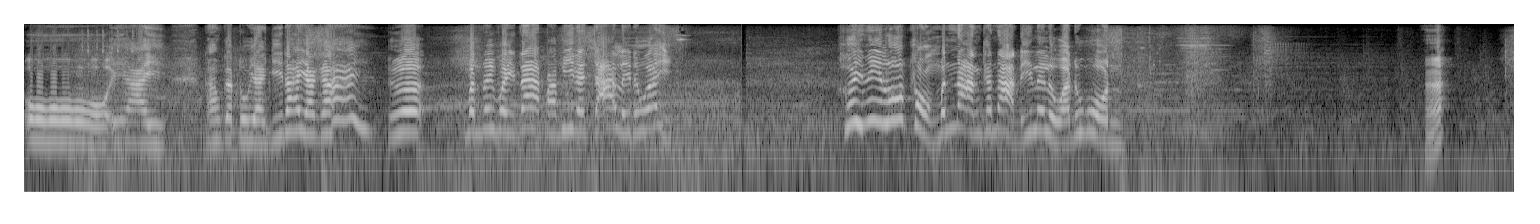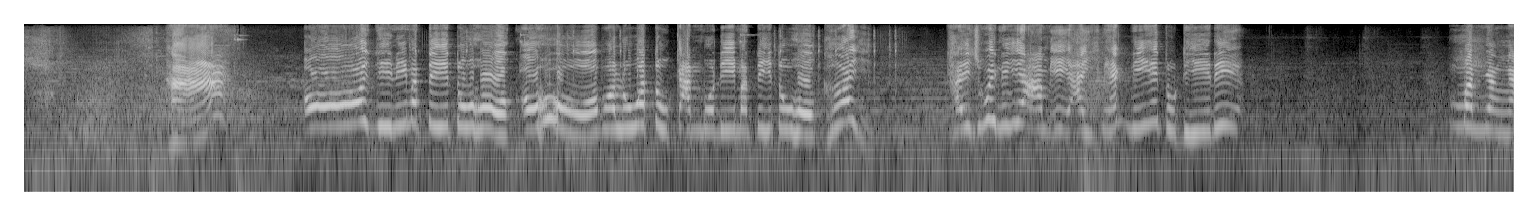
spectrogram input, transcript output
โอ้โหเอไอทำกับตัวอย่างนี้ได้ยังไงเออมันไม่ไวหน้าปาพี่นะจ้าเลยนะเว้ยเฮ้ยนี่รอบสองมันนานขนาดนี้เลยเหรอวะทุกคนฮะหา ทีนี้มาตีตูหกโอ้โห พอรู้ว่าตูกันพอดีมาตีตูหกเฮ้ย ใครช่วยนิยาม AI แพ็กนี้ให้ตูดีดิมันยังไง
